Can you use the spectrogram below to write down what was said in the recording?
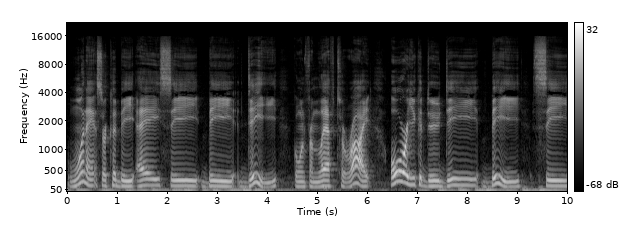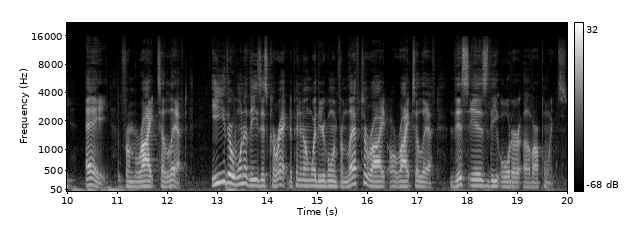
One answer could be A, C, B, D, going from left to right, or you could do D, B, C, A from right to left. Either one of these is correct depending on whether you're going from left to right or right to left. This is the order of our points.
